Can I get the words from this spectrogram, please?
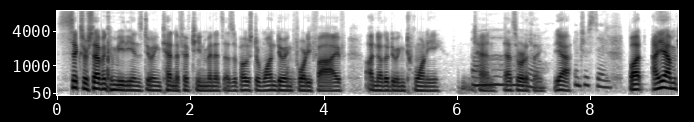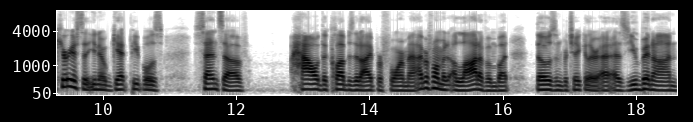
six or seven comedians doing 10 to 15 minutes as opposed to one doing 45 another doing 20 10 that sort of thing Oh. yeah Interesting. but uh, yeah, I'm curious to you know get people's sense of how the clubs that I perform at. I perform at a lot of them, but those in particular, as you've been on,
